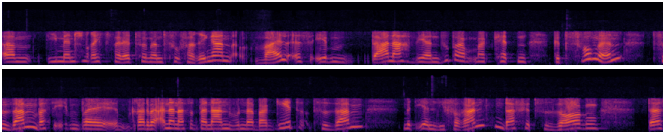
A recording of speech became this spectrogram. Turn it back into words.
ähm, die Menschenrechtsverletzungen zu verringern, weil es eben danach wären Supermarktketten gezwungen, zusammen, was eben bei gerade bei Ananas und Bananen wunderbar geht, zusammen mit ihren Lieferanten dafür zu sorgen, dass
